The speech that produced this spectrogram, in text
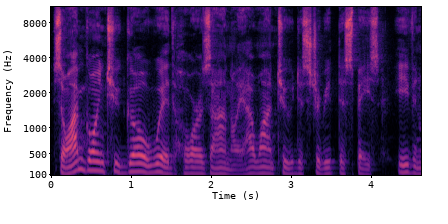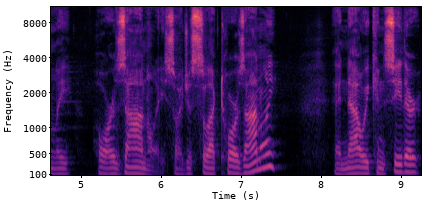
So I'm going to go with horizontally. I want to distribute this space evenly horizontally. So I just select horizontally, and now we can see they're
